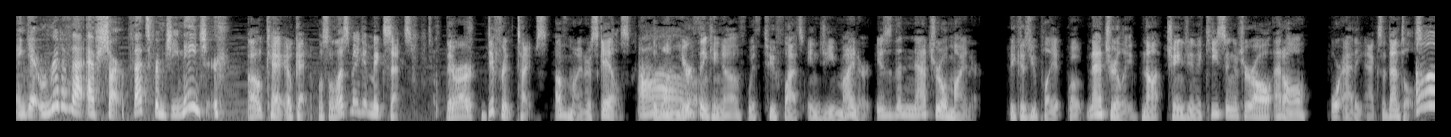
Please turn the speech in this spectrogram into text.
and get rid of that F sharp. That's from G major. Okay, okay. Well, so let's make it make sense. There are different types of minor scales. The one you're Oh. thinking of with two flats in G minor is the natural minor because you play it, quote, naturally, not changing the key signature all at all or adding accidentals. Oh.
